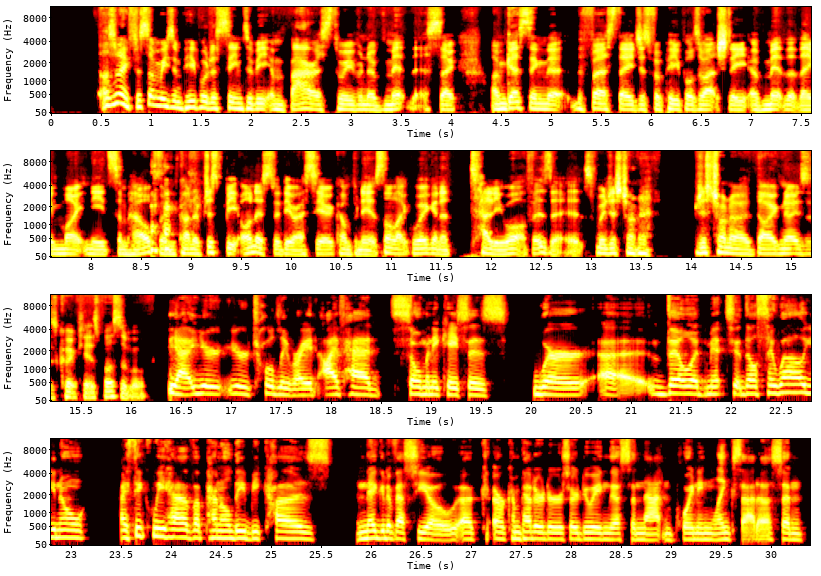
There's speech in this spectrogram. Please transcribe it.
I don't know. For some reason, people just seem to be embarrassed to even admit this. So I'm guessing that the first stage is for people to actually admit that they might need some help and kind of just be honest with your SEO company. It's not like we're going to tell you off, is it? It's we're just trying to just trying to diagnose as quickly as possible. Yeah, you're you're totally right. I've had so many cases where uh, they'll admit to they'll say, "Well, you know, I think we have a penalty because negative SEO. Uh, our competitors are doing this and that and pointing links at us." And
